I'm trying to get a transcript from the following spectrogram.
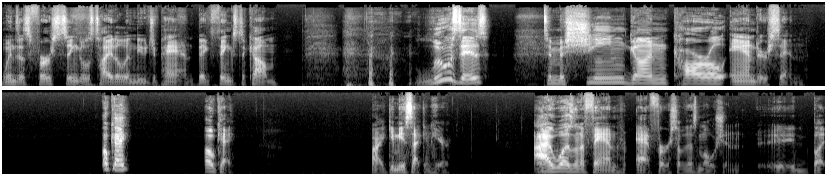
wins his first singles title in New Japan. Big things to come. Loses to Machine Gun Karl Anderson. Okay. Okay. All right, give me a second here. I wasn't a fan at first of this motion, eh, but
